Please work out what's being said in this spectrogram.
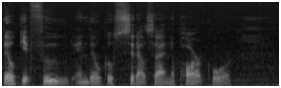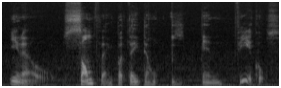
they'll get food and they'll go sit outside in the park or, you know, something, but they don't eat in vehicles.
